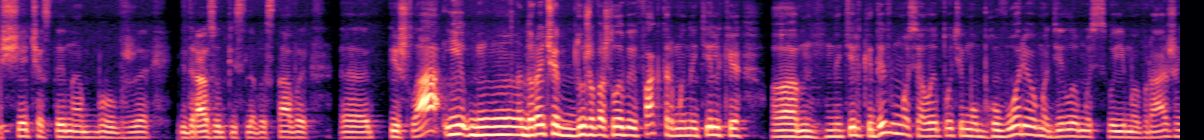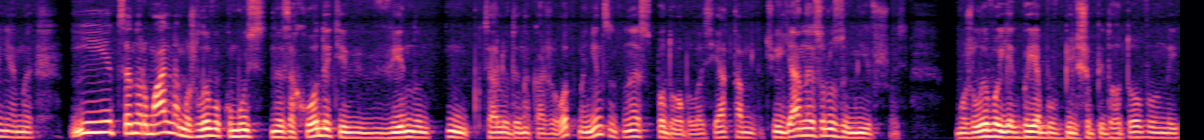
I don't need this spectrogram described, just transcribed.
ще частина вже відразу після вистави е, пішла. І, до речі, дуже важливий фактор. Ми не тільки, е, не тільки дивимося, але потім обговорюємо, ділимося своїми враженнями. І це нормально, можливо, комусь не заходить, і він ну, ця людина каже: От мені це не сподобалось, я там чи я не зрозумів щось. Можливо, якби я був більше підготовлений.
